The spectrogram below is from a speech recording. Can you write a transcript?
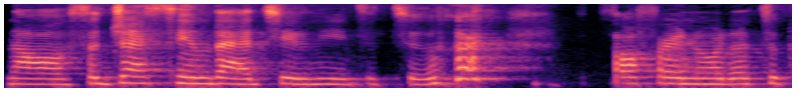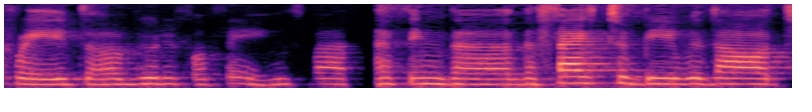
now suggesting that you need to suffer in order to create uh, beautiful things but i think the the fact to be without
